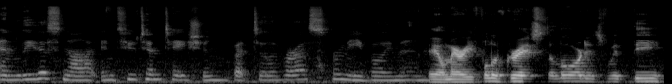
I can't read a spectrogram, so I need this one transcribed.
And lead us not into temptation, but deliver us from evil. Amen. Hail Mary, full of grace, the Lord is with thee.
